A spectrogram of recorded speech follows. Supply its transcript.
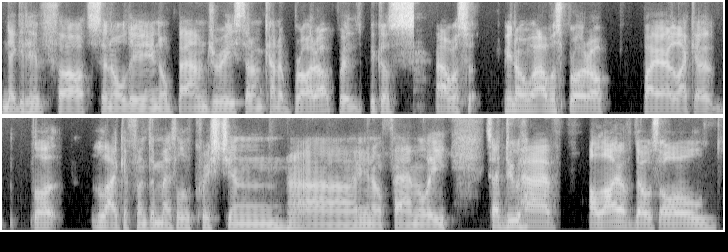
negative thoughts and all the you know boundaries that I'm kind of brought up with because I was you know I was brought up by a, like a like a fundamental Christian uh, you know family. So I do have a lot of those old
